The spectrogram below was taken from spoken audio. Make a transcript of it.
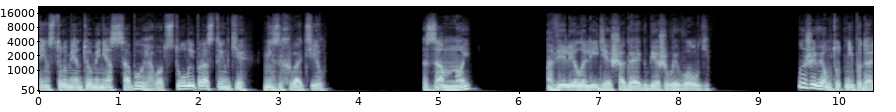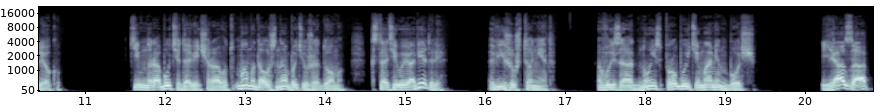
инструменты у меня с собой, а вот стул и простынки не захватил». «За мной!» — велела Лидия, шагая к бежевой «Волге». «Мы живем тут неподалеку. Ким на работе до вечера, а вот мама должна быть уже дома. Кстати, вы обедали?» «Вижу, что нет. Вы заодно испробуйте мамин борщ». «Я за!»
